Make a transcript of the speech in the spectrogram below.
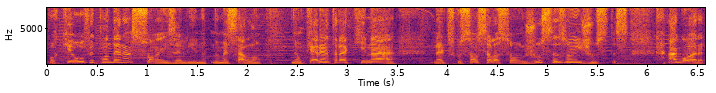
porque houve condenações ali no, no mensalão. Não quero entrar aqui na, na discussão se elas são justas ou injustas. Agora,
